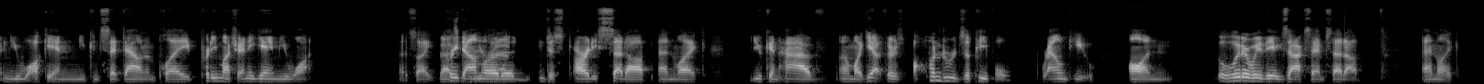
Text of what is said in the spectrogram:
and you walk in and you can sit down and play pretty much any game you want. It's like That's pre-downloaded, just already set up, and like you can have. I'm like, yeah, there's hundreds of people around you on literally the exact same setup, and like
